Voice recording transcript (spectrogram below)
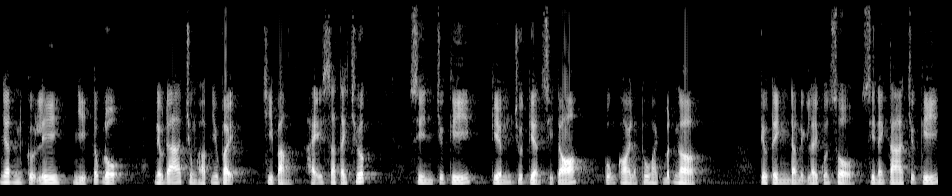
Nhân cự ly nhỉ tốc độ. Nếu đã trùng hợp như vậy Chỉ bằng hãy ra tay trước. Xin chữ ký kiếm chút tiền gì đó Cũng coi là thu hoạch bất ngờ. Tiêu tình đang định lấy cuốn sổ, Xin anh ta chữ ký.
